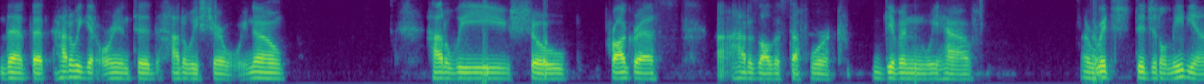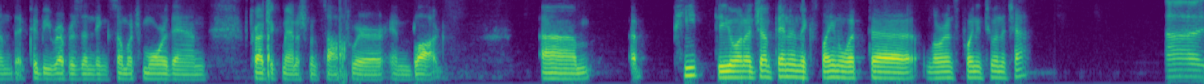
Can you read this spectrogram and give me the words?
That that how do we get oriented? How do we share what we know? How do we show progress? Uh, how does all this stuff work? Given we have a rich digital medium that could be representing so much more than project management software and blogs. Um, a Pete, do you want to jump in and explain what uh, Lauren's pointing to in the chat? Uh,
